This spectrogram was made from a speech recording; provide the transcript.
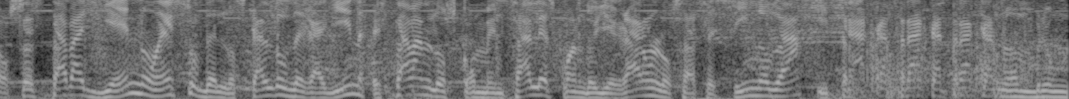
o sea, estaba lleno eso de los caldos de gallina. Estaban los comensales cuando llegaron los asesinos, ¿va? Y traca, traca, traca, no, hombre, un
